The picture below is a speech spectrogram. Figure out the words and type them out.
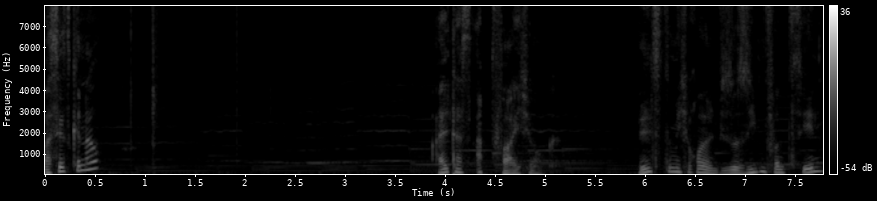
Was jetzt genau? Altersabweichung. Willst du mich rollen? Wieso 7 von 10?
